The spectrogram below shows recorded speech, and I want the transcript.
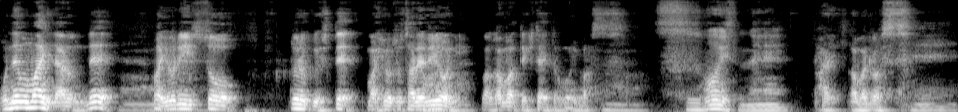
5年も前になるんで、まあ、より一層努力して、まあ、表彰されるように、まあ、頑張っていきたいと思います。すごいですね。はい、頑張ります。へえ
